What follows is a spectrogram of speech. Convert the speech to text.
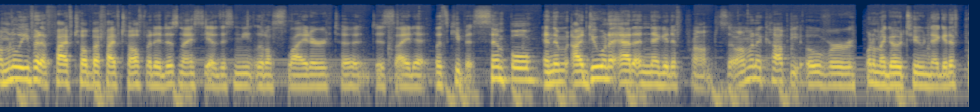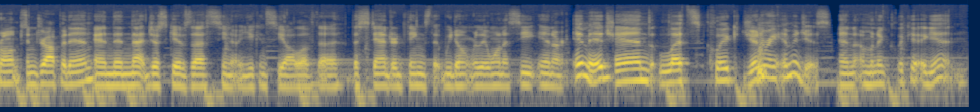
I'm to leave it at 512 by 512, but it is nice to have this neat little slider to decide it. Let's keep it simple. And then I do want to add a negative prompt. So I'm going to copy over one of my go-to negative prompts and drop it in. And then that just gives us, you know, you can see all of the, the standard things that we don't really want to see in our image. And let's click generate images. And I'm going to click it again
